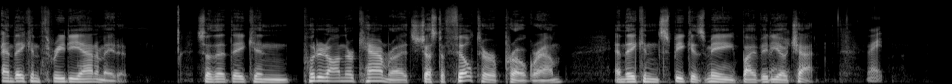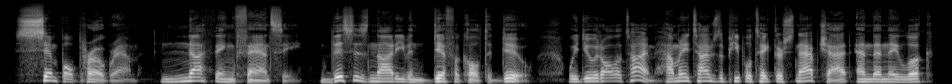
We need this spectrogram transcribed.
and they can 3D animate it so that they can put it on their camera. It's just a filter program and they can speak as me by video Right. chat. Right. Simple program, nothing fancy, This is not even difficult to do. We do it all the time. How many times do people take their Snapchat and then they look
